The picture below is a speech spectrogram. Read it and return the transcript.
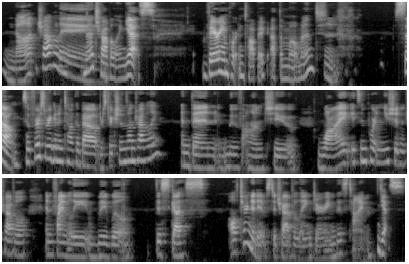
not traveling. Not traveling, yes. Very important topic at the moment. Hmm. So, So, first, we're going to talk about restrictions on traveling and then move on to why it's important you shouldn't travel. And finally, we will discuss alternatives to traveling during this time. yes.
